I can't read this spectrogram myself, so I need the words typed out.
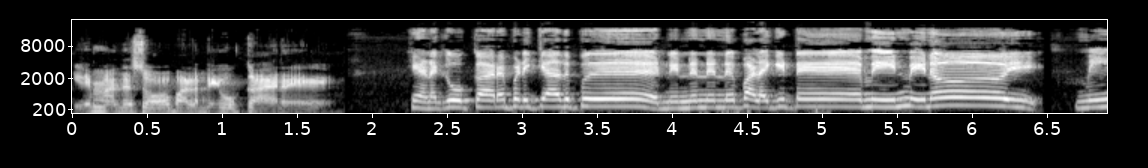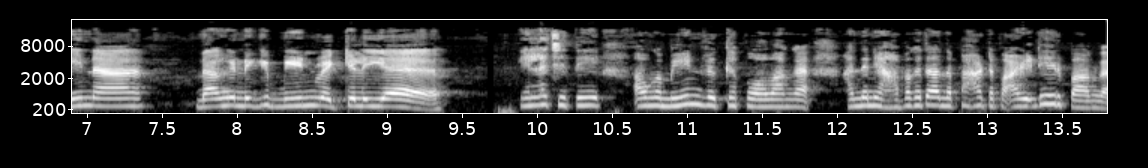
ஏம்மா அந்த சோபால போய் உட்காரு. எனக்கு உட்கார பிடிக்காதுப்பு நின்னு நின்னு பழகிட்டே மீன் மீனோய். மீனா நாங்க இன்னைக்கு மீன் வைக்கலையே. இல்ல சித்தி அவங்க மீன் வைக்க போவாங்க. அந்த ஞாபகத்தை அந்த பாட்டு பாடிட்டே இருப்பாங்க.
